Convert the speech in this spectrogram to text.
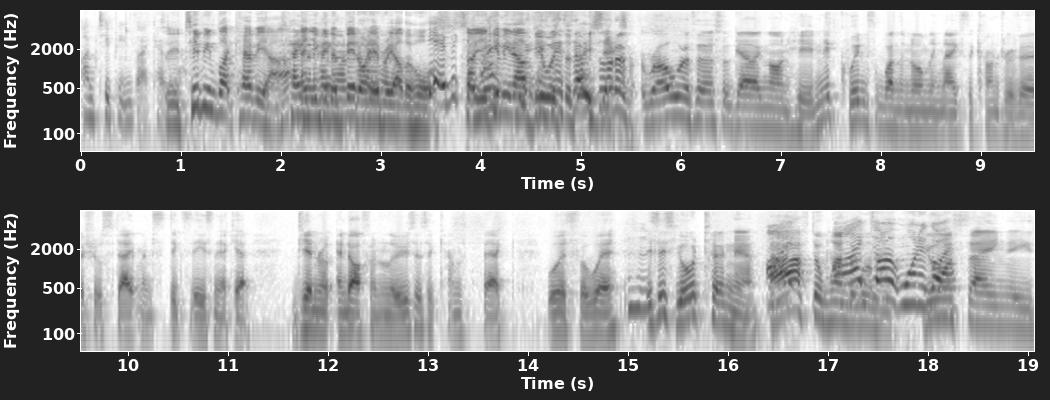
I'm tipping Black Caviar. so you're tipping Black Caviar Hang and on, you're going to on, bet on hang every on. other horse. Yeah, because so you're giving our Is viewers there the some sort of role reversal going on here? Nick Quinn's the one that normally makes the controversial statement, sticks his neck out, general and often loses. It comes back worse for wear. Mm-hmm. Is this your turn now? I- After Wonder I Woman, don't wanna go You're saying these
